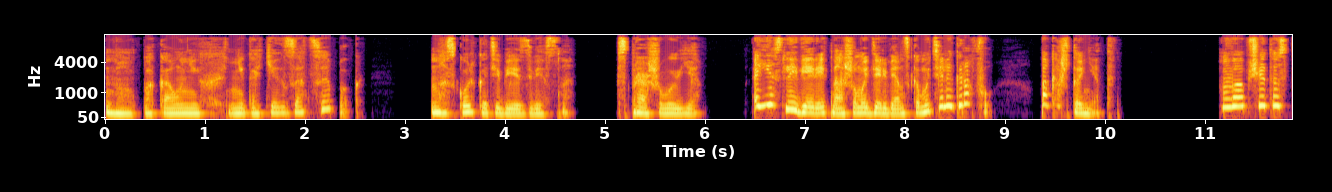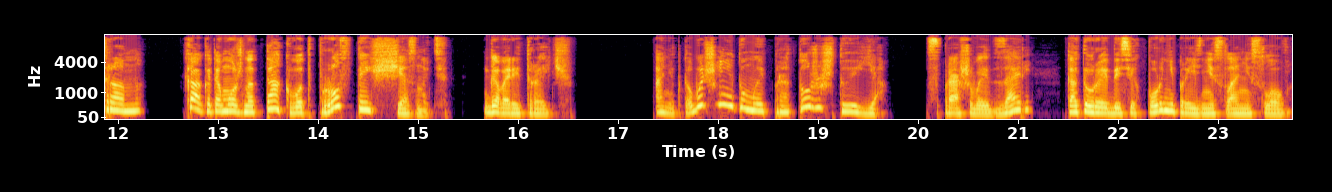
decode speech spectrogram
«Но пока у них никаких зацепок. Насколько тебе известно?» — спрашиваю я. «А если верить нашему деревенскому телеграфу, пока что нет». «Вообще-то странно. Как это можно так вот просто исчезнуть?» — говорит Рэйч. «А никто больше не думает про то же, что и я?» — спрашивает Зари, которая до сих пор не произнесла ни слова.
